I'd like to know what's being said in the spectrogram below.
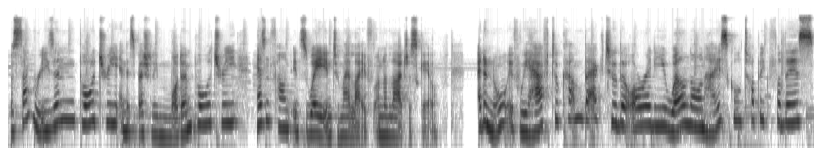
For some reason, poetry, and especially modern poetry, hasn't found its way into my life on a larger scale. I don't know if we have to come back to the already well known high school topic for this.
